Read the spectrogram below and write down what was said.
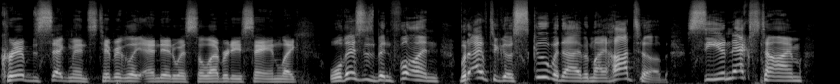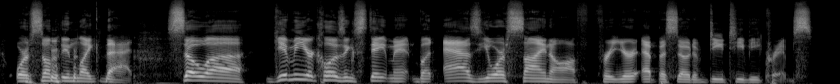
Cribs segments typically ended with celebrities saying like, "Well, this has been fun, but I have to go scuba dive in my hot tub. See you next time," or something like that. So, uh, give me your closing statement, but as your sign off for your episode of DTV Cribs.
